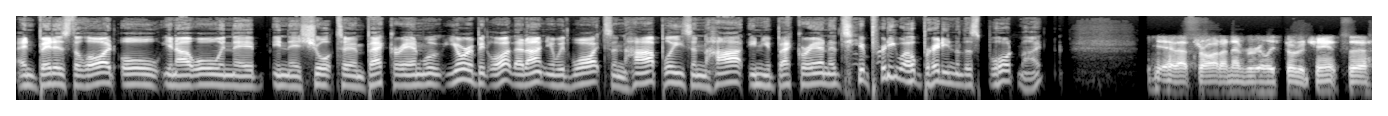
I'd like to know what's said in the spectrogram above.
and Bettor's Delight, all you know, all in their in their short term background. Well, you're a bit like that, aren't you? With Whites and Harpleys and Hart in your background, it's you're pretty well bred into the sport, mate. Yeah, that's right. I never really stood a chance to,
